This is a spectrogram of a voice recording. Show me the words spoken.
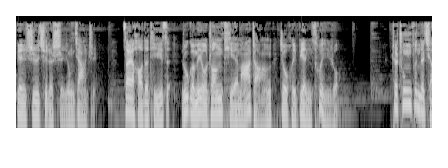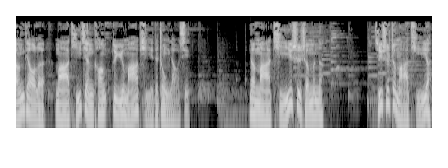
便失去了使用价值；再好的蹄子，如果没有装铁马掌，就会变脆弱。这充分的强调了马蹄健康对于马匹的重要性。那马蹄是什么呢？其实这马蹄呀，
